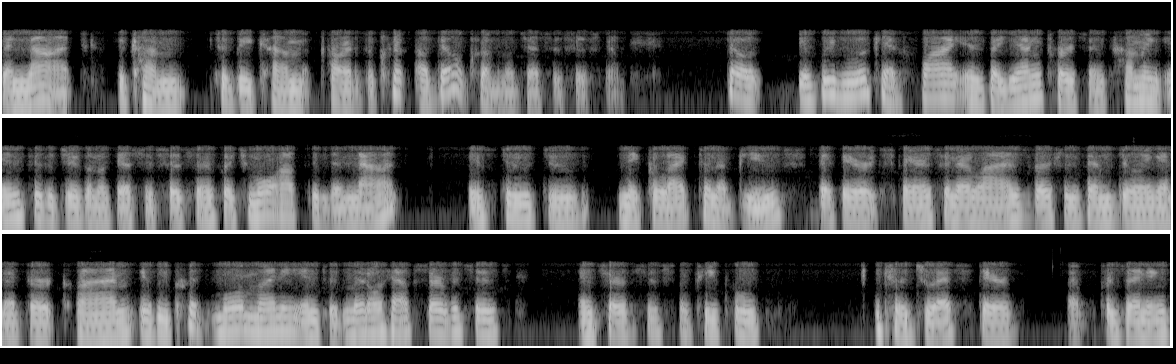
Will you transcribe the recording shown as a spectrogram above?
than not to come to become part of the adult criminal justice system. So if we look at why is a young person coming into the juvenile justice system, which more often than not is due to neglect and abuse that they're experiencing in their lives versus them doing an overt crime, if we put more money into mental health services and services for people to address their uh, presenting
